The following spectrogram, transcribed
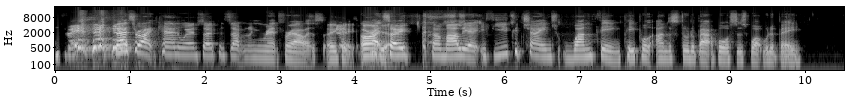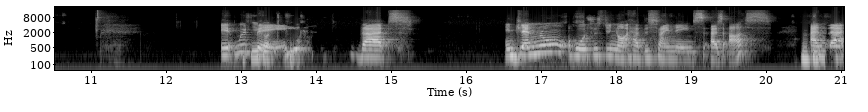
you say. That's right. Can of worms opens up and I can rant for hours. Okay. All right. Yeah. So, so Amalia, if you could change one thing people understood about horses, what would it be? It would You got to be that in general, horses do not have the same needs as us. Mhm. And that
